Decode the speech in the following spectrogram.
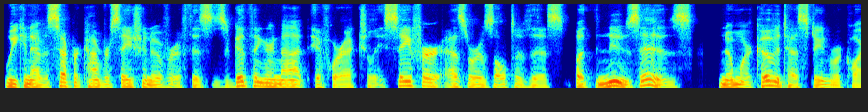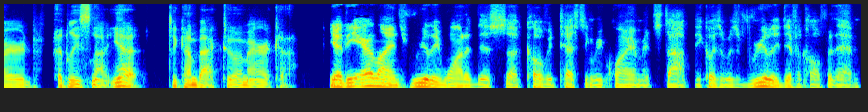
we can have a separate conversation over if this is a good thing or not, if we're actually safer as a result of this. But the news is no more COVID testing required, at least not yet, to come back to America. Yeah, the airlines really wanted this uh, COVID testing requirement stopped because it was really difficult for them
